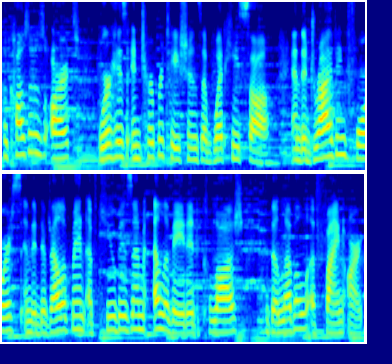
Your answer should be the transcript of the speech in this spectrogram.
Picasso's art were his interpretations of what he saw, and the driving force in the development of Cubism elevated collage to the level of fine art.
